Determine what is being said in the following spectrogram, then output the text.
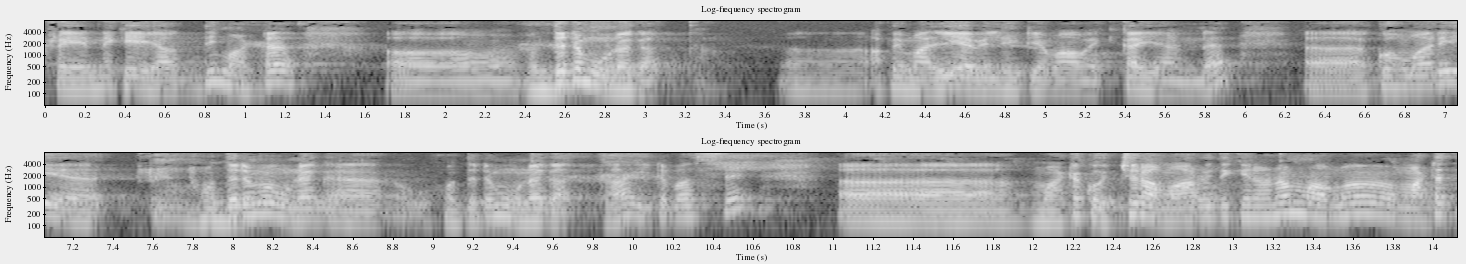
ට්‍රේන් එකේ යද්දි මට හොඳට මුණ ගත්තා. අපේ මල්ලි ඇවිල්ලා හිටියා මාව එක්කයි යන්න. කොහොම හරි හොඳටම උණ හොඳටම උණ ගත්තා. ඊට පස්සේ මට කොච්චර අමාරුද කියනවා නම් මම මට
